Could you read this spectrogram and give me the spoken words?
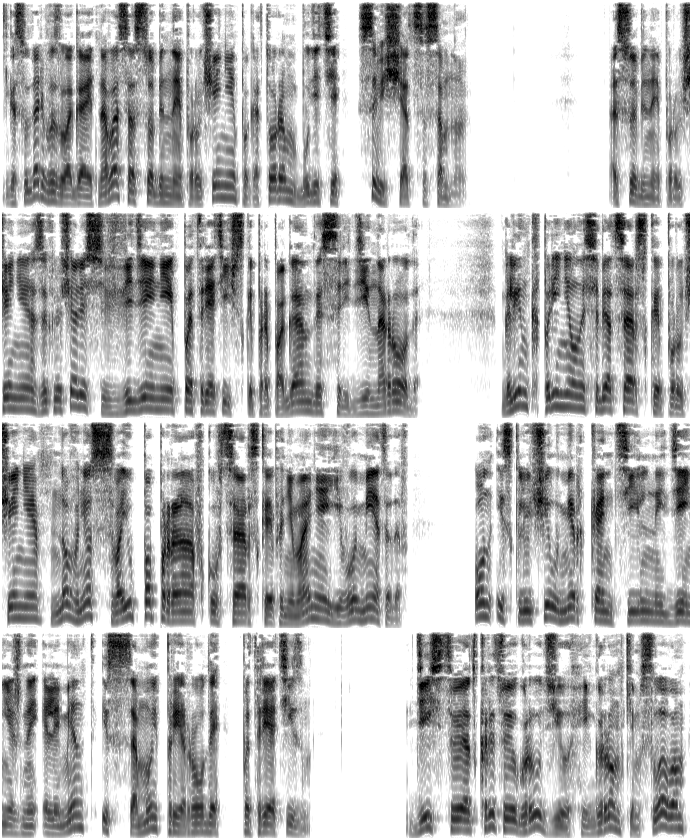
Государь возлагает на вас особенные поручения, по которым будете совещаться со мной. Особенные поручения заключались в введении патриотической пропаганды среди народа. Глинк принял на себя царское поручение, но внес свою поправку в царское понимание его методов. Он исключил меркантильный денежный элемент из самой природы патриотизма. Действуя открытую грудью и громким словом,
